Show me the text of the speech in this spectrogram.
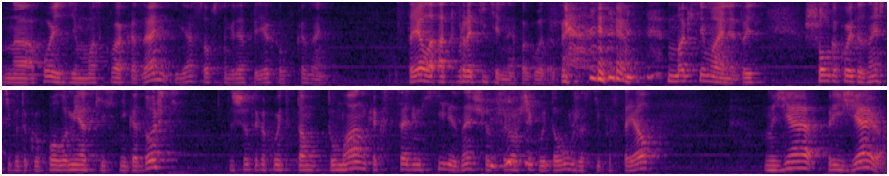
на поезде Москва-Казань я, собственно говоря, приехал в Казань. Стояла отвратительная погода. Максимально. То есть шел какой-то, знаешь, типа такой полумерзкий снегодождь, что-то какой-то там туман, как в Сален Хилле, знаешь, что-то вообще какой-то ужас, типа, стоял. Но я приезжаю,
